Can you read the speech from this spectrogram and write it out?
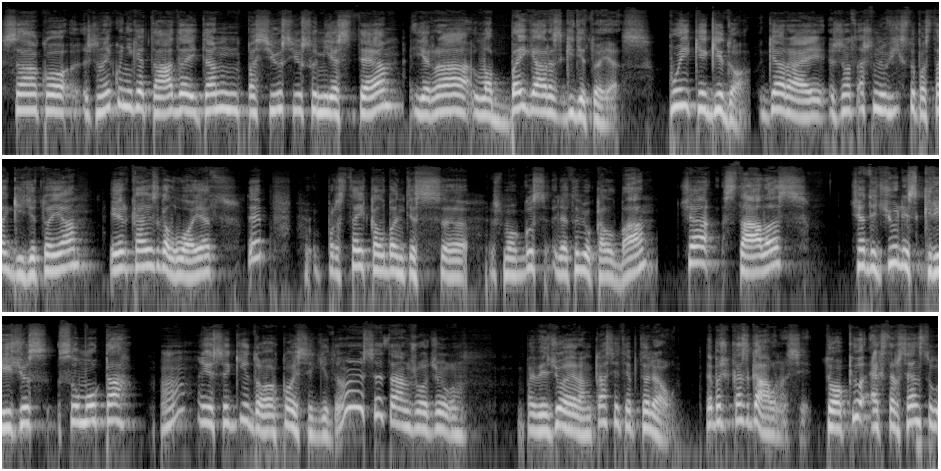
Sako, žinai, kunigė Tadai, ten pas jūs jūsų mieste yra labai geras gydytojas. Puikiai gydo. Gerai, žinot, aš nuvykstu pas tą gydytoją ir ką jūs galvojat? Taip, prastai kalbantis e, žmogus lietuvių kalba. Čia stalas, čia didžiulis kryžius sumuka. Hmm? Jis gydo, ko jis gydo? Nu, jis ten, žodžiu, pavėdžioja rankas ir taip toliau. Dabar kas gaunasi? Tokių ekstrasensų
